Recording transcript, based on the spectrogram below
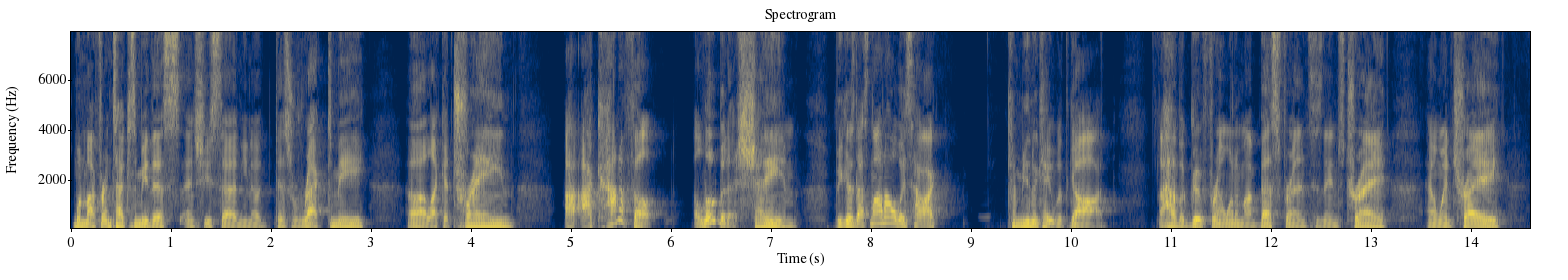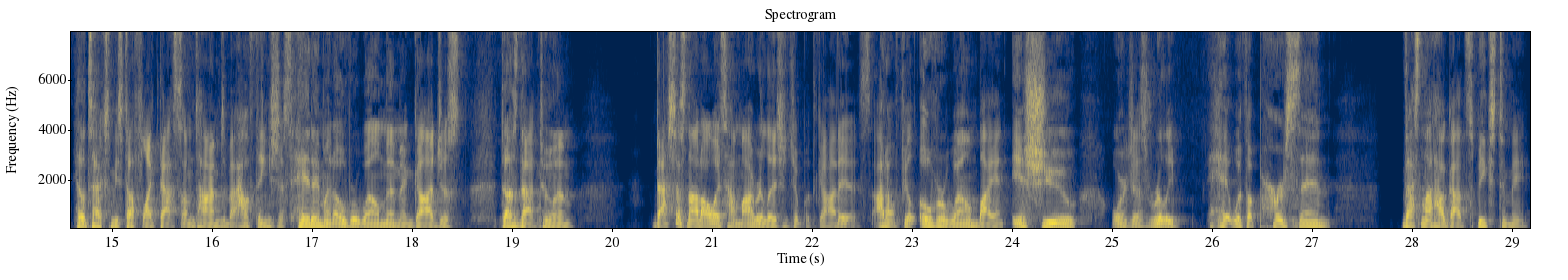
when my friend texted me this and she said, you know, this wrecked me uh, like a train, I, I kind of felt a little bit of shame because that's not always how I communicate with God. I have a good friend, one of my best friends, his name's Trey. And when Trey, he'll text me stuff like that sometimes about how things just hit him and overwhelm him and God just does that to him. That's just not always how my relationship with God is. I don't feel overwhelmed by an issue or just really hit with a person. That's not how God speaks to me.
